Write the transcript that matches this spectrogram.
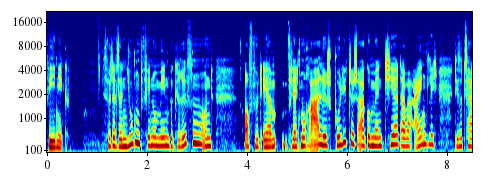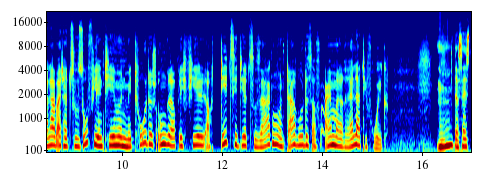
wenig. Es wird als ein Jugendphänomen begriffen und oft wird eher vielleicht moralisch, politisch argumentiert, aber eigentlich die Sozialarbeit hat zu so vielen Themen methodisch unglaublich viel auch dezidiert zu sagen und da wurde es auf einmal relativ ruhig. Mhm, das heißt,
